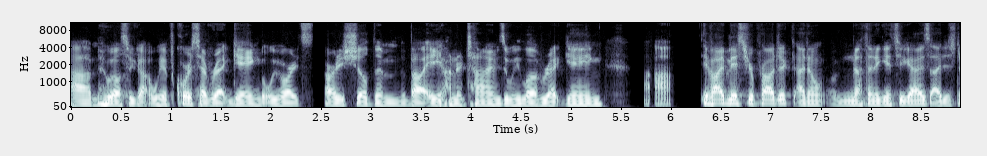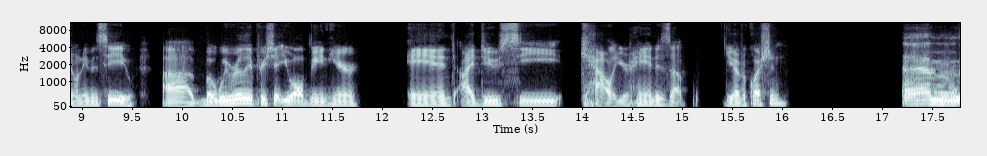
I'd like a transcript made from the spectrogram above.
Um, who else we got? We of course have Rekt Gang, but we've already already shilled them about 800 times, and we love Rekt Gang. Uh, if I miss your project, I don't nothing against you guys. I just don't even see you. Uh, but we really appreciate you all being here. And I do see Cal, your hand is up. You have a question? Um,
